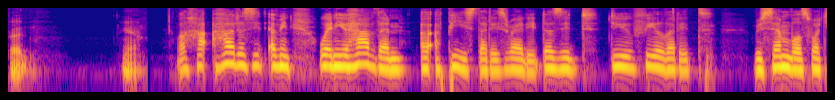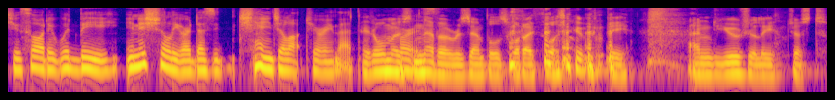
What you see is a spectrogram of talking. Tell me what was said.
But yeah. Well, how, how does it? I mean, when you have then a, a piece that is ready, does it? Do you feel that it resembles what you thought it would be initially, or does it change a lot during that? It almost course? never resembles what I thought it would be, and usually just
